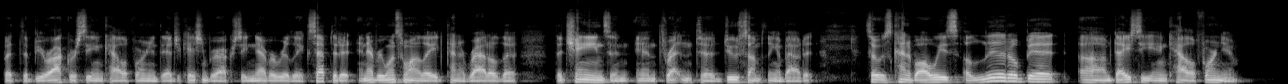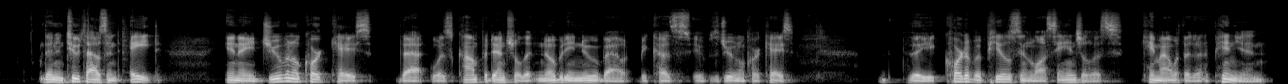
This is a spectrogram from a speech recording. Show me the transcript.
But the bureaucracy in California, the education bureaucracy, never really accepted it. And every once in a while, they'd kind of rattle the the chains and and threaten to do something about it. So it was kind of always a little bit um, dicey in California. Then in 2008, in a juvenile court case that was confidential that nobody knew about because it was a juvenile court case, the Court of Appeals in Los Angeles came out with an opinion.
